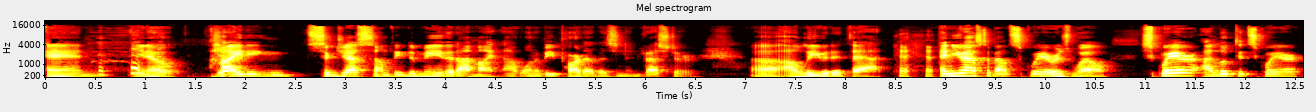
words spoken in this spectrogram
And, you know, yeah. hiding suggests something to me that I might not want to be part of as an investor. Uh, I'll leave it at that. and you asked about Square as well. Square, I looked at Square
